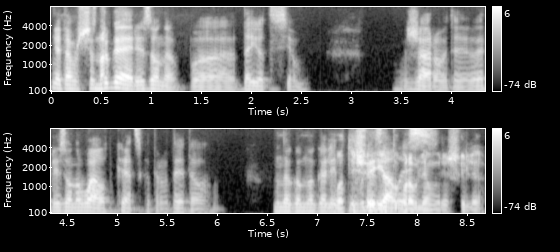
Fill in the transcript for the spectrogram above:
Нет, там сейчас Но... другая Аризона э, дает всем жару. Это Arizona Wildcats, который до этого много-много лет Вот еще и эту проблему решили.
